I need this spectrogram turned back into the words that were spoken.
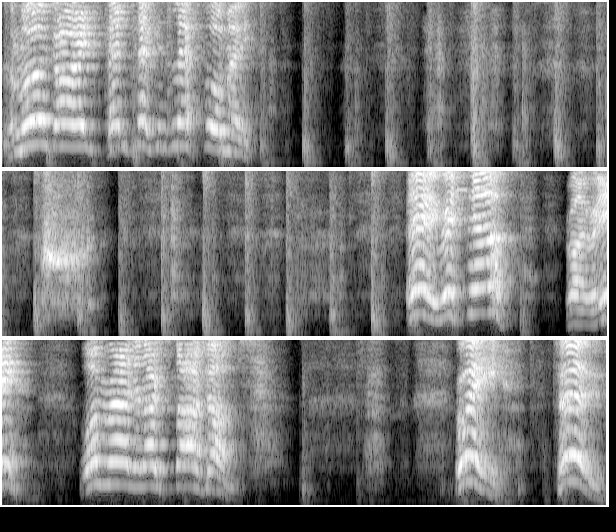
Come on, guys. Ten seconds left for me. Hey, rest up. Right, ready? One round of those star jumps. Three, two,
